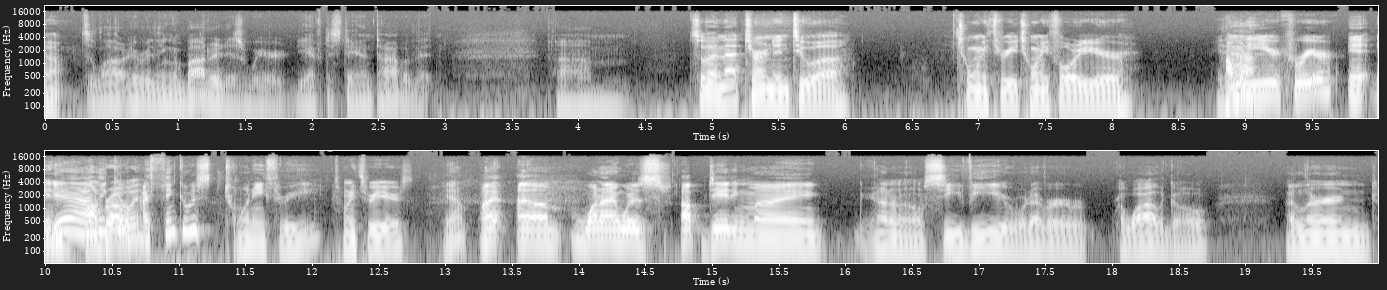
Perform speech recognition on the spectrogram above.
Yep. it's a lot everything about it is weird you have to stay on top of it um, So then that turned into a 23, 24 year. How many year career in, in yeah I think, Broadway? it, I think it was 23 23 years. yeah I um when I was updating my I don't know CV or whatever a while ago I learned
